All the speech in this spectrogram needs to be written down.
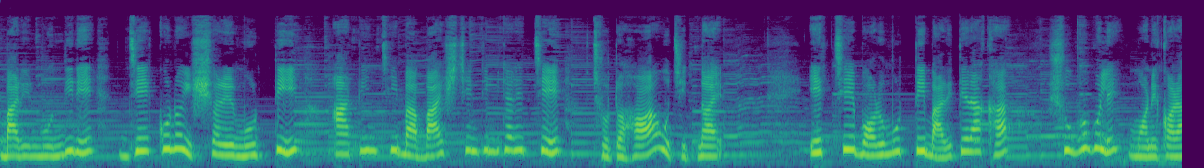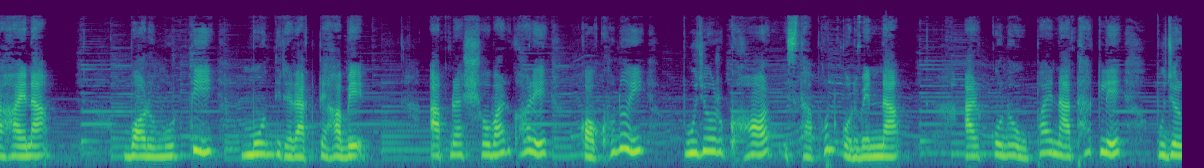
বাড়ির মন্দিরে যে কোনো ঈশ্বরের মূর্তি আট ইঞ্চি বা বাইশ সেন্টিমিটারের চেয়ে ছোট হওয়া উচিত নয়। এর চেয়ে বড় মূর্তি বাড়িতে রাখা শুভ বলে মনে করা হয় না। বড় মূর্তি মন্দিরে রাখতে হবে। আপনার শোবার ঘরে কখনোই পুজোর ঘর স্থাপন করবেন না। আর কোনো উপায় না থাকলে পুজোর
